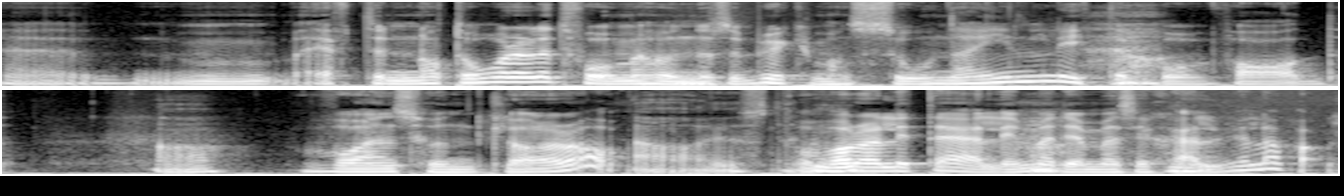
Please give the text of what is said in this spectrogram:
eh, efter något år eller två med hunden så brukar man zona in lite på vad, Ja. vad ens hund klarar av. Ja, just det. Och vara lite ärlig med det med sig själv i alla fall.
